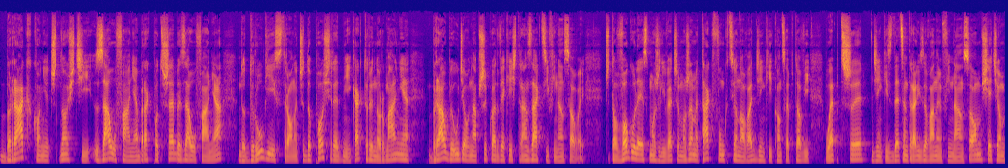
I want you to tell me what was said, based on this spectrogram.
brak konieczności zaufania, brak potrzeby zaufania do drugiej strony czy do pośrednika, który normalnie brałby udział na przykład w jakiejś transakcji finansowej. Czy to w ogóle jest możliwe? Czy możemy tak funkcjonować dzięki konceptowi Web3, dzięki zdecentralizowanym finansom, sieciom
